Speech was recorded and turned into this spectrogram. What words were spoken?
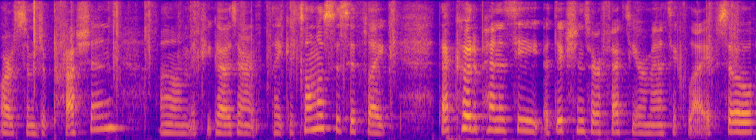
or some depression um, if you guys aren't like it's almost as if like that codependency addictions are affecting your romantic life so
